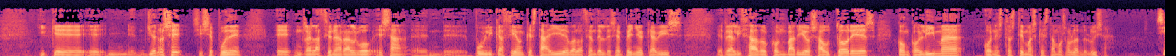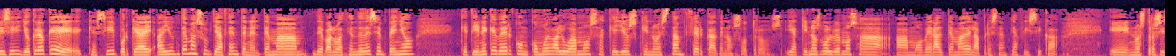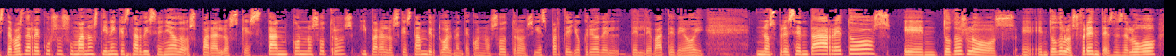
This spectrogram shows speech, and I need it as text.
y que eh, yo no sé si se puede eh, relacionar algo esa eh, publicación que está ahí de evaluación del desempeño que habéis realizado con varios autores, con Colima, con estos temas que estamos hablando, Luisa. Sí, sí, yo creo que, que sí, porque hay, hay un tema subyacente en el tema de evaluación de desempeño que tiene que ver con cómo evaluamos a aquellos que no están cerca de nosotros. Y aquí nos volvemos a, mover al tema de la presencia física. Eh, nuestros sistemas de recursos humanos tienen que estar diseñados para los que están con nosotros y para los que están virtualmente con nosotros. Y es parte, yo creo, del, del debate de hoy. Nos presenta retos en todos los, en todos los frentes. Desde luego,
